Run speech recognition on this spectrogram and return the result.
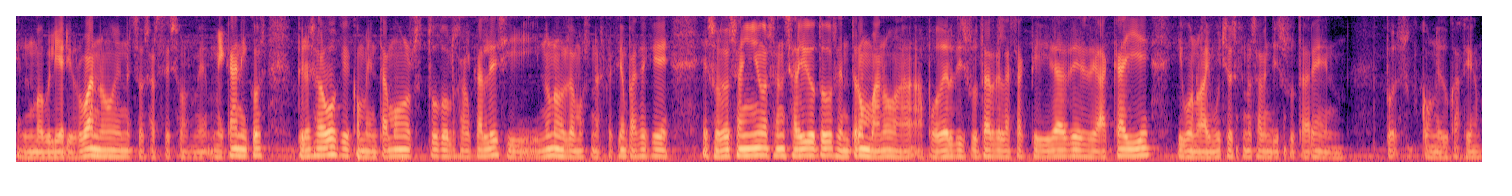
en el mobiliario urbano, en estos accesos me- mecánicos, pero es algo que comentamos todos los alcaldes y, no nos damos una expresión. Parece que esos dos años han salido todos en tromba, ¿no? A poder disfrutar de las actividades de la calle y bueno, hay muchos que no saben disfrutar en, pues con educación.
